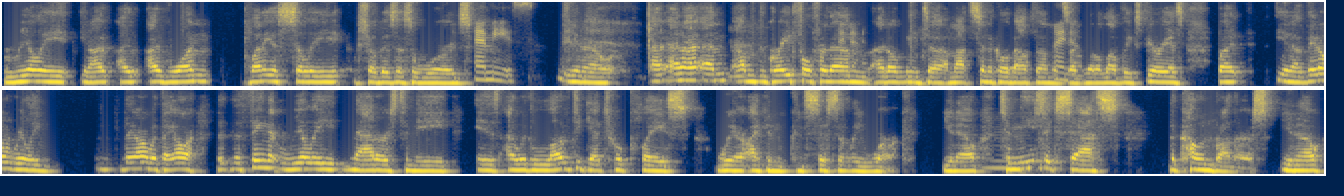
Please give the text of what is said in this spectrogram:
really, you know, I, I, I've won plenty of silly show business awards, Emmys. You know, and, and I and I'm grateful for them. I, I, don't mean to. I'm not cynical about them. It's like what a lovely experience, but you know, they don't really. They are what they are. The, the thing that really matters to me is I would love to get to a place where I can consistently work. You know, mm-hmm. to me, success the Coen brothers, you know,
